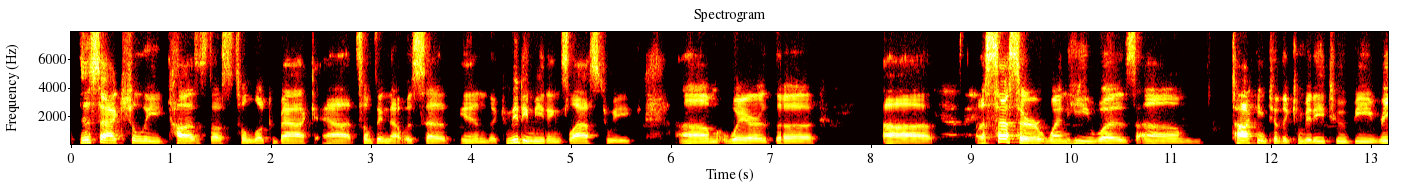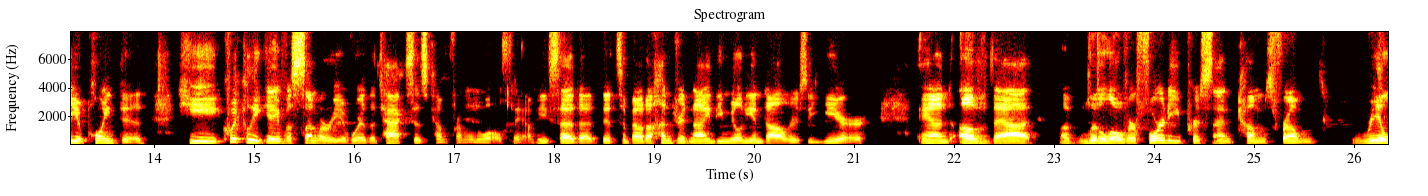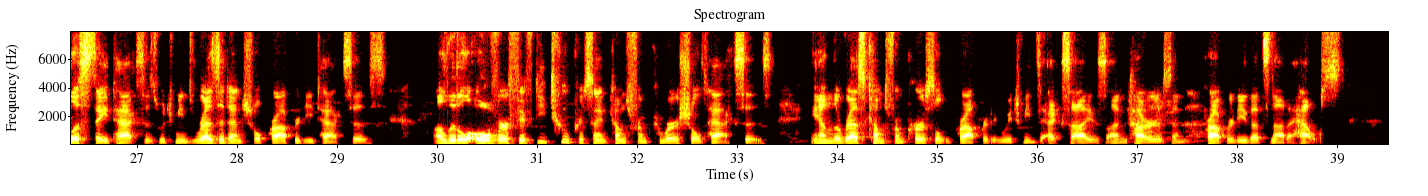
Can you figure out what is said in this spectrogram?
this actually caused us to look back at something that was said in the committee meetings last week, um, where the uh, assessor, when he was um, talking to the committee to be reappointed, he quickly gave a summary of where the taxes come from in Waltham. He said that it's about $190 million a year. And of that, a little over 40% comes from real estate taxes, which means residential property taxes. A little over 52% comes from commercial taxes. And the rest comes from personal property, which means excise on cars and property that's not a house.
